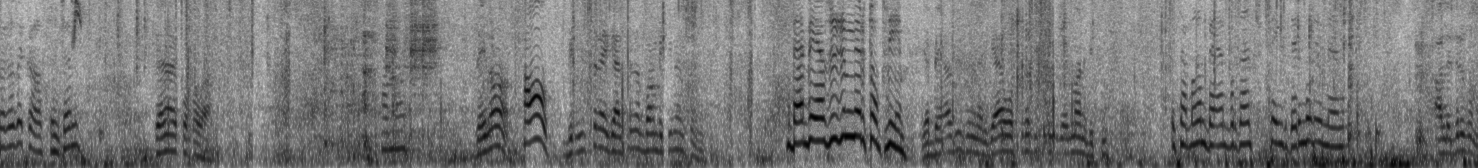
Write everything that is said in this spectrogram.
Kuşlara da kalsın canım. Genel kafalar. Tamam. Zeyno, Al. birinci sıraya gelsene ben bitirmem seni. Ben beyaz üzümleri toplayayım. Ya beyaz yüzünler gel o sıra bitti benim hani bitmiş. E tamam ben buradan çıksan giderim oraya yani. Hallederiz onu.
